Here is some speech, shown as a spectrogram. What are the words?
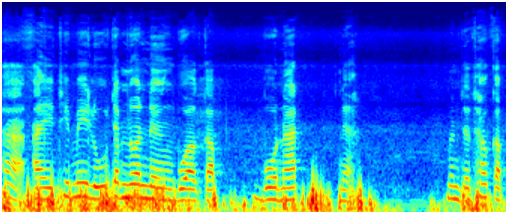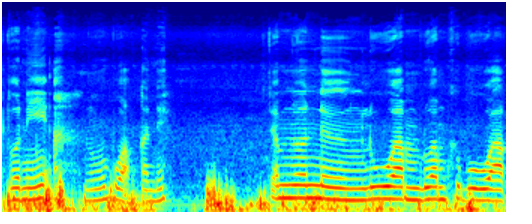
ถ้าไอที่ไม่รู้จำนวนหนึ่งบวกกับโบนัสเนี่ย มันจะเท่ากับตัวนี้ อะ หนูบวกกันดิจำนวนหนึ่งรวมรวมคือบวก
